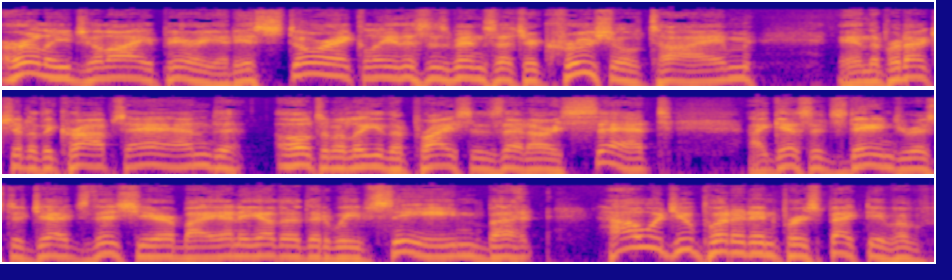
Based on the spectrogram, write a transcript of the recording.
early July period, historically, this has been such a crucial time in the production of the crops and ultimately the prices that are set. I guess it's dangerous to judge this year by any other that we've seen, but how would you put it in perspective of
